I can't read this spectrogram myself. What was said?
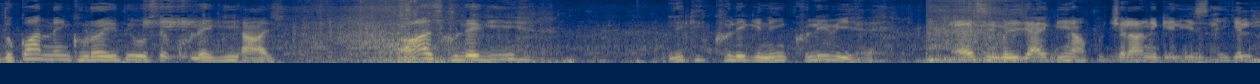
दुकान नहीं खुल रही थी उसे खुलेगी आज। आज खुलेगी लेकिन खुलेगी नहीं खुली हुई है। ऐसी मिल जाएगी आपको चलाने के लिए साइकिल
